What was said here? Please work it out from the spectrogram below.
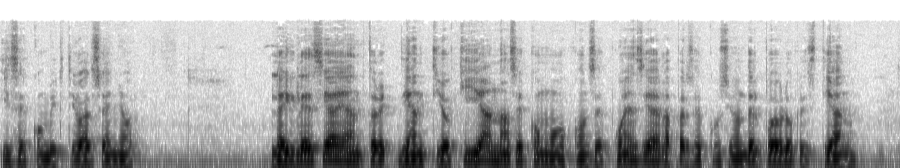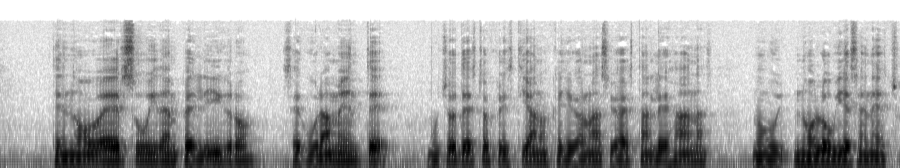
y se convirtió al Señor. La iglesia de, Antioquía nace como consecuencia de la persecución del pueblo cristiano. De no ver su vida en peligro, seguramente muchos de estos cristianos que llegaron a ciudades tan lejanas no, lo hubiesen hecho.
